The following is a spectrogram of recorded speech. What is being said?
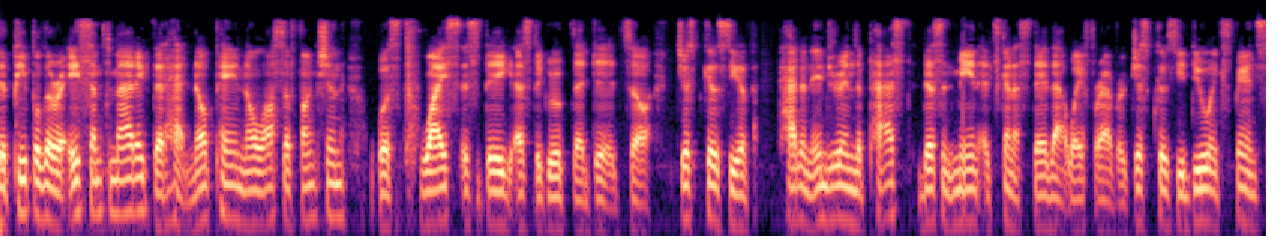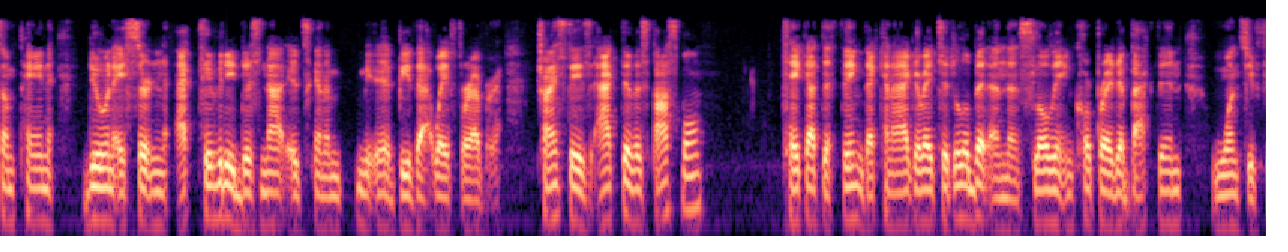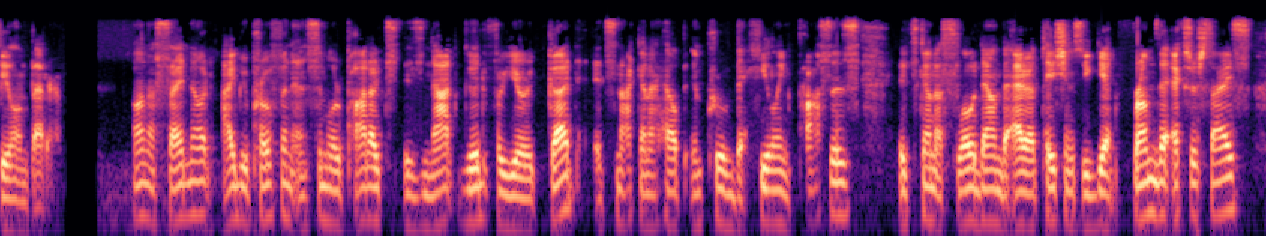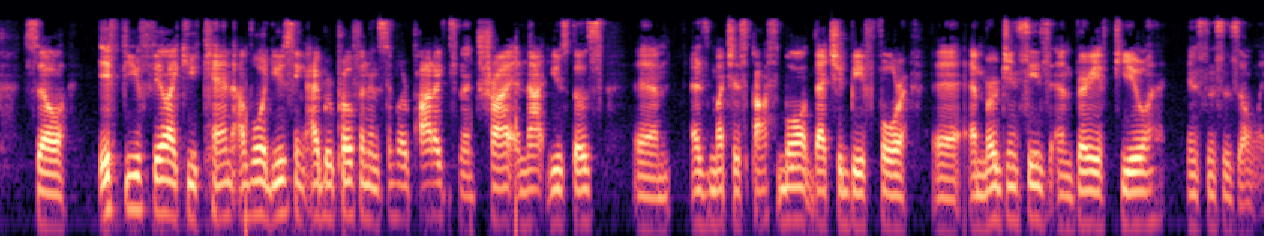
the people that were asymptomatic that had no pain, no loss of function was twice as big as the group that did. So just because you have had an injury in the past doesn't mean it's going to stay that way forever. Just because you do experience some pain doing a certain activity does not it's going to eh, be that way forever. Try and stay as active as possible. Take out the thing that kind of aggravates it a little bit and then slowly incorporate it back in once you're feeling better. On a side note, ibuprofen and similar products is not good for your gut. It's not going to help improve the healing process. It's going to slow down the adaptations you get from the exercise. So, if you feel like you can avoid using ibuprofen and similar products, then try and not use those um, as much as possible. That should be for uh, emergencies and very few instances only.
